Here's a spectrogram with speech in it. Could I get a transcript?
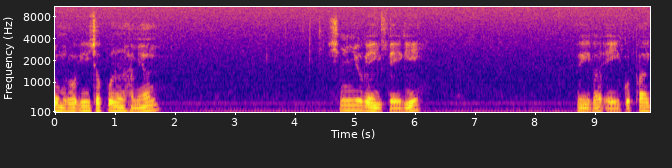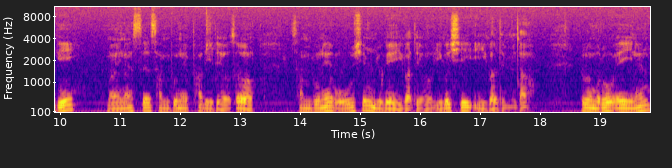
그러므로 이 적분을 하면 16a 빼기 여기가 a 곱하기 마이너스 3분의 8이 되어서 3분의 56a가 되어 이것이 2가 됩니다. 그러므로 a는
